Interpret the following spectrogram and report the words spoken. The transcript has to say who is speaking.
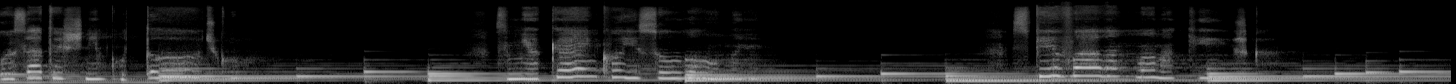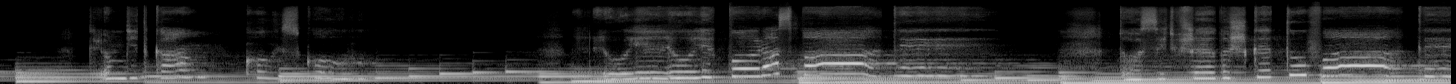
Speaker 1: затишнім куточку, з м'якенької соломи співала мама кішка трьом діткам колискову. Люлі, люлі, пора спати, досить вже бешкетувати.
